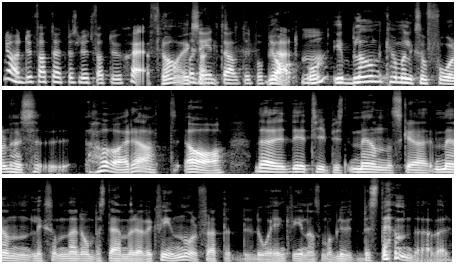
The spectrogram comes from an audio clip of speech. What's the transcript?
Ja, du fattar ett beslut för att du är chef. Ja, Och det exakt. är inte alltid populärt. Ja, Mm. och ibland kan man liksom få den här, höra att ja, det, är, det är typiskt män, ska, män liksom, när de bestämmer över kvinnor för att det då är en kvinna som har blivit bestämd över.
